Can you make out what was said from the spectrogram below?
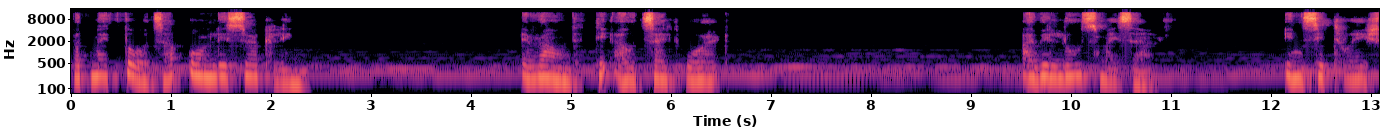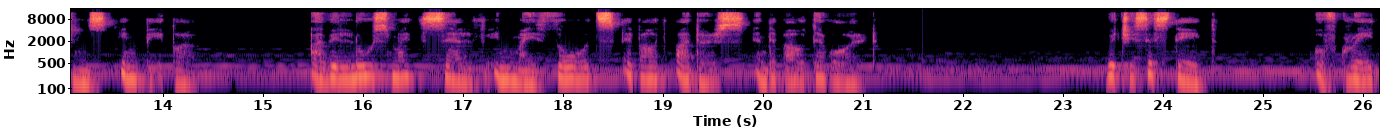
but my thoughts are only circling around the outside world. I will lose myself in situations, in people. I will lose myself in my thoughts about others and about the world, which is a state of great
